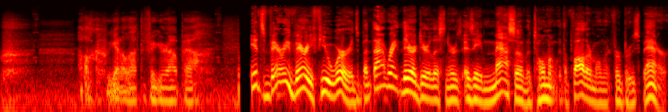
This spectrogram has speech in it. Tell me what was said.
Hulk, we got a lot to figure out, pal. It's very, very few words, but that right there, dear listeners, is a massive atonement with the father moment for Bruce Banner.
